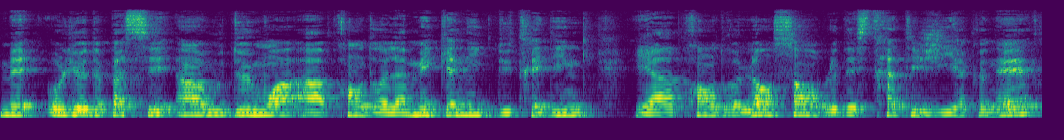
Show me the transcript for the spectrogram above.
mais au lieu de passer un ou deux mois à apprendre la mécanique du trading et à apprendre l'ensemble des stratégies à connaître,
